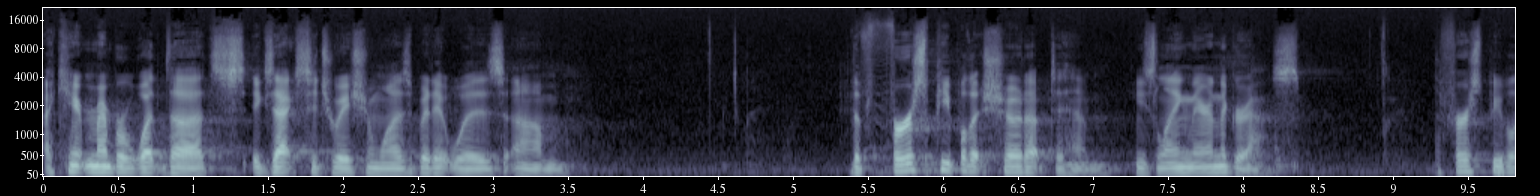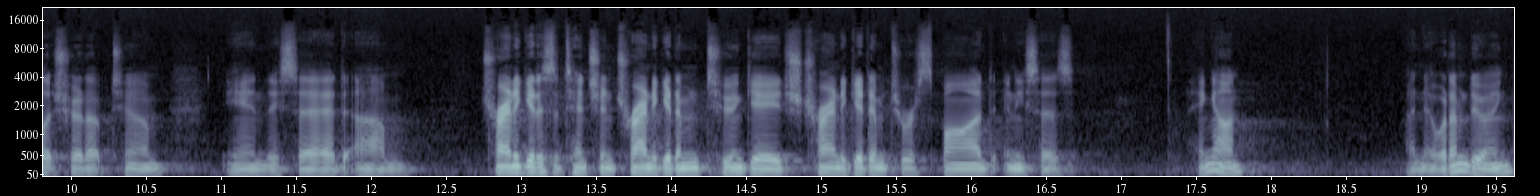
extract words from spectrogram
I can't remember what the exact situation was, but it was um, the first people that showed up to him. He's laying there in the grass. The first people that showed up to him, and they said, um, trying to get his attention, trying to get him to engage, trying to get him to respond, and he says, Hang on. I know what I'm doing.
